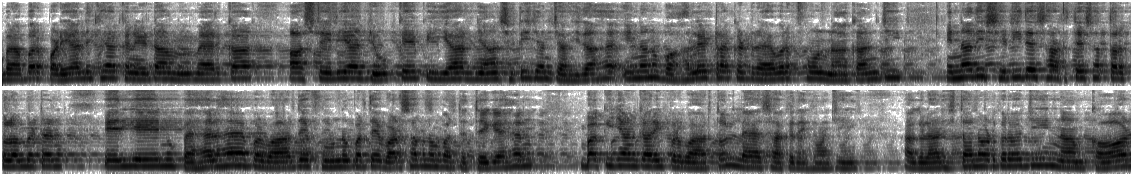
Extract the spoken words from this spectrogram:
ਬਰਾਬਰ ਪੜ੍ਹਿਆ ਲਿਖਿਆ ਕੈਨੇਡਾ, ਅਮਰੀਕਾ, ਆਸਟ੍ਰੇਲੀਆ, ਯੂਕੇ ਪੀਆਰ ਜਾਂ ਸਿਟੀਜ਼ਨ ਚਾਹੀਦਾ ਹੈ। ਇਹਨਾਂ ਨੂੰ ਬਾਹਰਲੇ ਟਰੱਕ ਡਰਾਈਵਰ ਫੋਨ ਨਾ ਕਰਨ ਜੀ। ਇਹਨਾਂ ਦੀ ਸਿਟੀ ਦੇ 60 ਤੇ 70 ਕਿਲੋਮੀਟਰ ਏਰੀਏ ਨੂੰ ਪਹਿਲ ਹੈ। ਪਰਿਵਾਰ ਦੇ ਫੋਨ ਨੰਬਰ ਤੇ WhatsApp ਨੰਬਰ ਦਿੱਤੇ ਗਏ ਹਨ। ਬਾਕੀ ਜਾਣਕਾਰੀ ਪਰਿਵਾਰ ਤੋਂ ਲੈ ਸਕਦੇ ਹੋ ਜੀ। ਅਗਲਾ ਰਿਸ਼ਤਾ ਨੋਟ ਕਰੋ ਜੀ। ਨਾਮ ਕੌਰ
